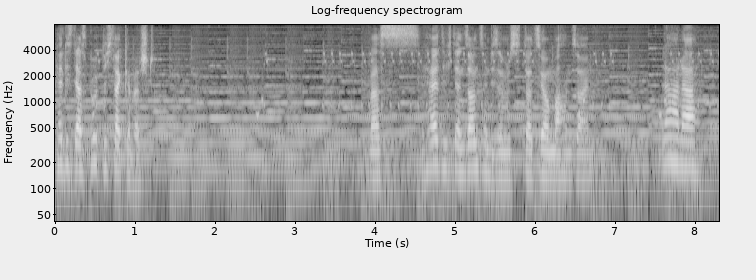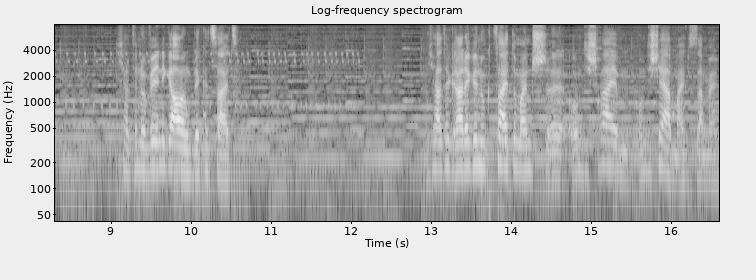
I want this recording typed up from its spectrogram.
hätte sie das Blut nicht weggewischt. Was hätte ich denn sonst in dieser Situation machen sollen? Lana, ich hatte nur wenige Augenblicke Zeit. Ich hatte gerade genug Zeit, um, ein, äh, um die Schreiben, um die Scherben einzusammeln.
